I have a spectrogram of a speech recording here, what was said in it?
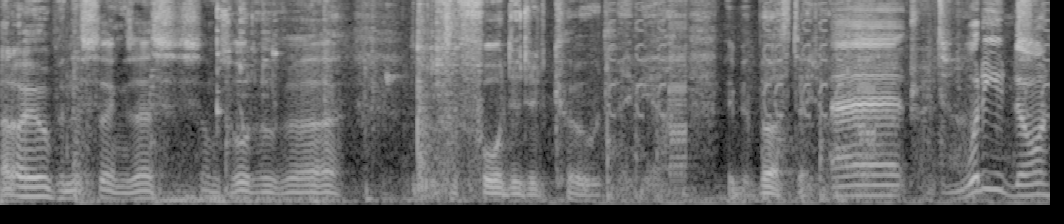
How do I open this thing? Is there some sort of, uh, it's a four-digit code, maybe a, maybe a birth date? or- Uh, what are you doing?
